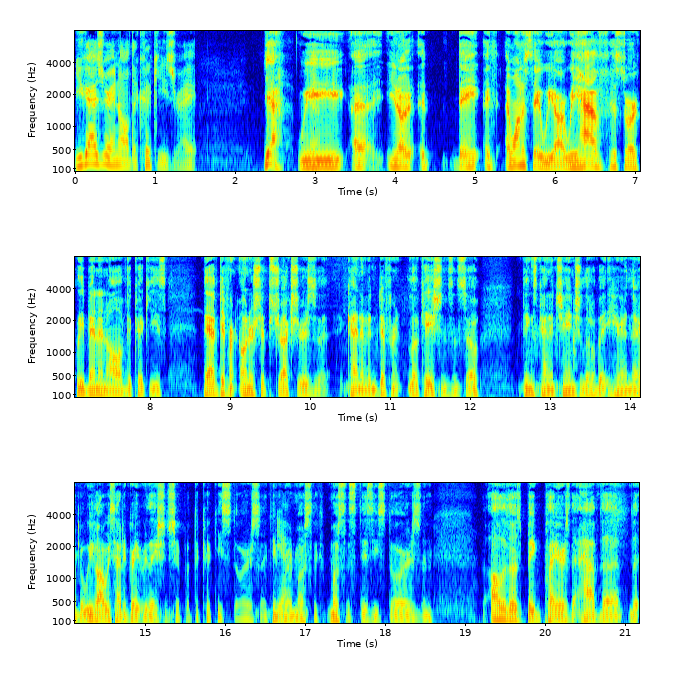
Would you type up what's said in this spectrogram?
You guys are in all the cookies, right? Yeah, we, Uh, you know, they. I, I want to say we are. We have historically been in all of the cookies. They have different ownership structures, uh, kind of in different locations, and so things kind of change a little bit here and there. But we've always had a great relationship with the cookie stores. I think Yeah. we're in most of the, most of the STIIIZY stores and all of those big players that have the the,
